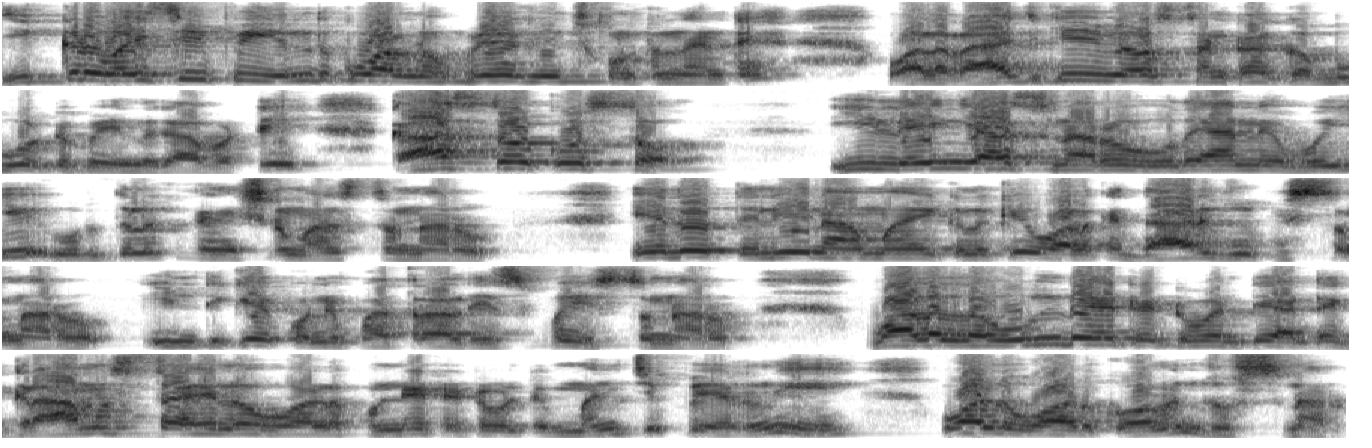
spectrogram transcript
ఇక్కడ వైసీపీ ఎందుకు వాళ్ళని ఉపయోగించుకుంటుందంటే వాళ్ళ రాజకీయ వ్యవస్థ అంతా గబ్బు కొట్టిపోయింది కాబట్టి కాస్తో కోస్తో వీళ్ళు ఏం చేస్తున్నారు? ఉదయాన్నే పోయి వృద్ధులకు పెన్షన్ మారుస్తున్నారు ఏదో తెలియని అమాయకులకి వాళ్ళకి దారి చూపిస్తున్నారు. ఇంటికే కొన్ని పత్రాలు తీసిపోయి ఇస్తున్నారు. వాళ్ళలో ఉండేటటువంటి అంటే గ్రామ స్థాయిలో వాళ్ళకు ఉండేటటువంటి మంచి పేరుని వాళ్ళు వాడుకోవాలని చూస్తున్నారు.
